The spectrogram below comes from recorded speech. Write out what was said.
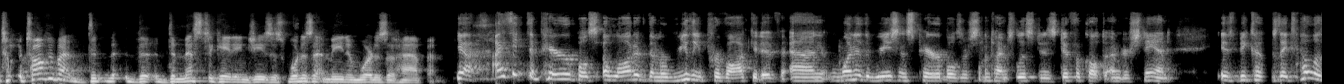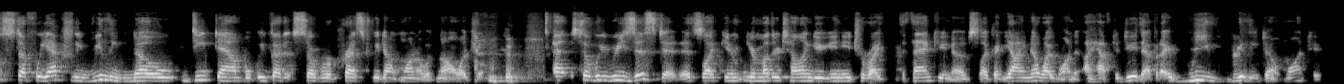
t- talk about d- the domesticating Jesus. What does that mean, and where does it happen? Yeah, I think the parables. A lot of them are really provocative, and one of the reasons parables are sometimes listed as difficult to understand is because they tell us stuff we actually really know deep down, but we've got it so repressed we don't want to acknowledge it. so we resist it. It's like you know, your mother telling you you need to write the thank you notes. Like, yeah, I know I want it, I have to do that, but I really, really don't want to.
